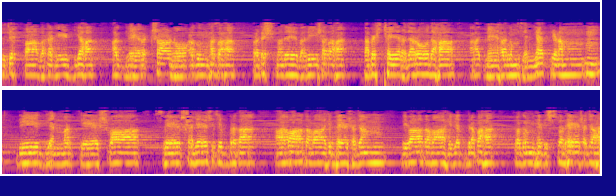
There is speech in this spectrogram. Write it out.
शुचिः पावकगीड्यः अग्ने रक्षाणो अगुम्हसः प्रतिष्मदेवरीषतः तपिष्ठेरजरोदः अग्नेहगुंस्यन्यत्रिणम् दीद्यन्मर्त्येष्वा स्वेक्षये शुचिव्रत आवातवाहि भेषजम् विवातवाहि यद्रपः त्वगुम्हि विश्वभेषजः।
